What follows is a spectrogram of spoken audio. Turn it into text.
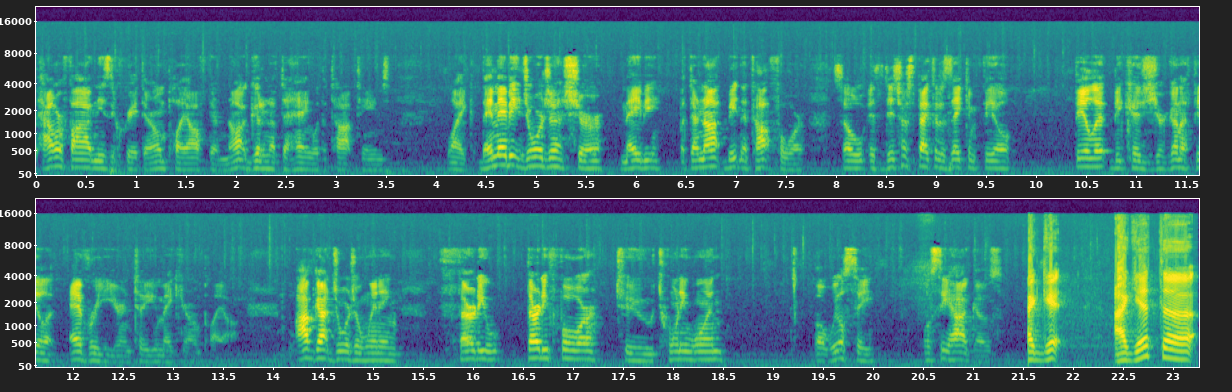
Power Five needs to create their own playoff. They're not good enough to hang with the top teams. Like, they may beat Georgia, sure, maybe, but they're not beating the top four. So, as disrespected as they can feel, feel it because you're to feel it every year until you make your own playoff. I've got Georgia winning 30, 34 to 21, but we'll see. We'll see how it goes. I get I get the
